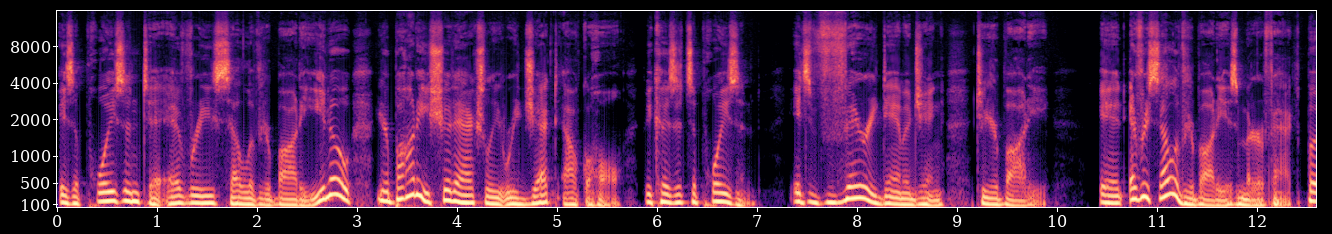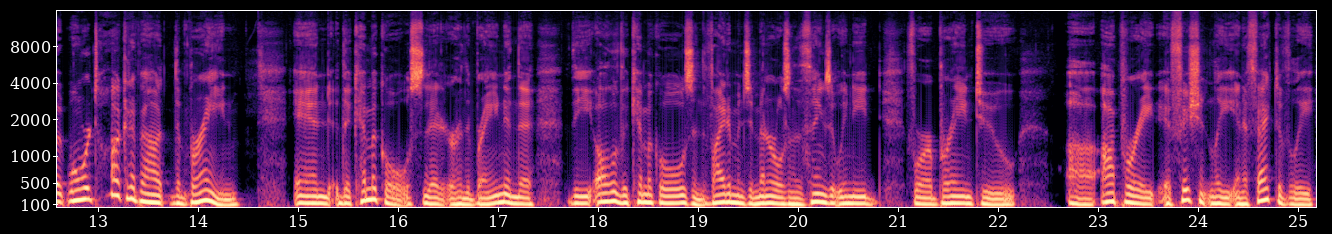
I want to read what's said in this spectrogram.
is a poison to every cell of your body. You know, your body should actually reject alcohol because it's a poison. It's very damaging to your body in every cell of your body, as a matter of fact. But when we're talking about the brain and the chemicals that are in the brain and the, the all of the chemicals and the vitamins and minerals and the things that we need for our brain to uh, operate efficiently and effectively,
